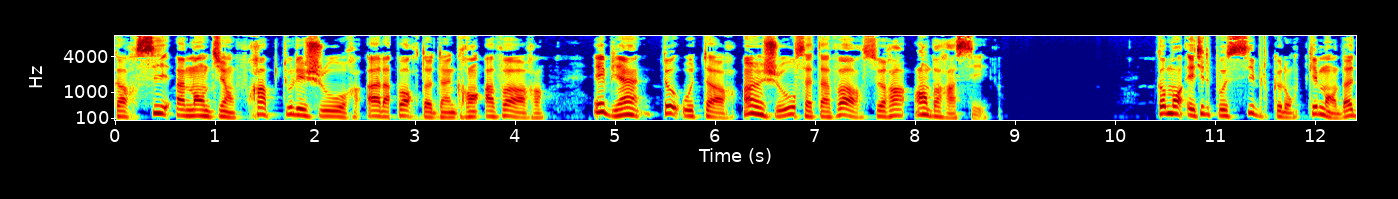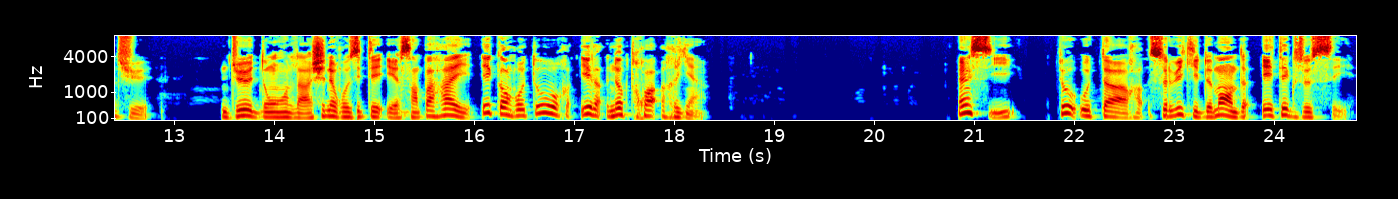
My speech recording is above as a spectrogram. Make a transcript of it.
car si un mendiant frappe tous les jours à la porte d'un grand avare, eh bien, tôt ou tard, un jour, cet avare sera embarrassé. Comment est-il possible que l'on quémande à Dieu? Dieu dont la générosité est sans pareil et qu'en retour il n'octroie rien. Ainsi, tôt ou tard, celui qui demande est exaucé.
